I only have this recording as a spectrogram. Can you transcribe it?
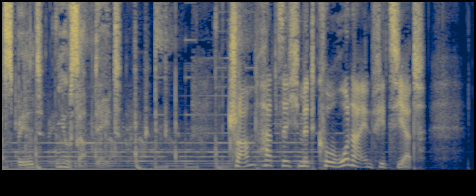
Das Bild News Update. Trump hat sich mit Corona infiziert.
